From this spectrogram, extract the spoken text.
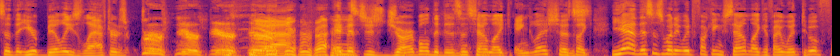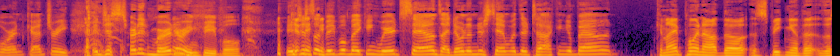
so that your Billy's laughter is Yeah. and it's just jarbled. It doesn't sound like English. So it's like, yeah, this is what it would fucking sound like if I went to a foreign country and just started murdering people. It's just like people making weird sounds. I don't understand what they're talking about. Can I point out though? Uh, speaking of the the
